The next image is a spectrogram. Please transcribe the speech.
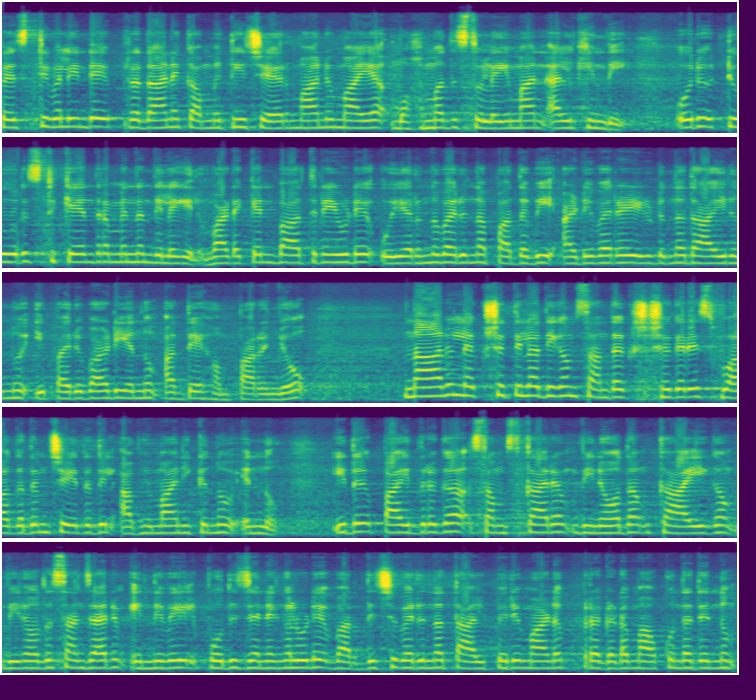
ഫെസ്റ്റിവലിന്റെ പ്രധാന കമ്മിറ്റി ചെയർമാനുമായ മുഹമ്മദ് സുലൈമാൻ അൽ ഖിന്ദി ഒരു ടൂറിസ്റ്റ് കേന്ദ്രമെന്ന നിലയിൽ വടക്കൻ ബാത്തിനയുടെ ഉയർന്നുവരുന്ന പദവി അടിവരയിടുന്നതായിരുന്നു ഈ പരിപാടിയെന്നും അദ്ദേഹം പറഞ്ഞു. നാല് ലക്ഷത്തിലധികം സന്ദർശകരെ സ്വാഗതം ചെയ്തതിൽ അഭിമാനിക്കുന്നു എന്നും ഇത് പൈതൃക സംസ്കാരം വിനോദം കായികം വിനോദസഞ്ചാരം എന്നിവയിൽ പൊതുജനങ്ങളുടെ വർദ്ധിച്ചു വരുന്ന താൽപ്പര്യമാണ് പ്രകടമാക്കുന്നതെന്നും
